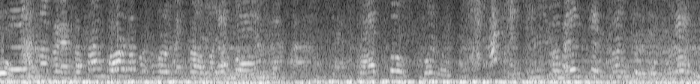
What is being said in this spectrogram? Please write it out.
Ah, no, pero está tan gorda porque por el pescado pasa comiendo. Pato, bueno, últimamente es pato con grano.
